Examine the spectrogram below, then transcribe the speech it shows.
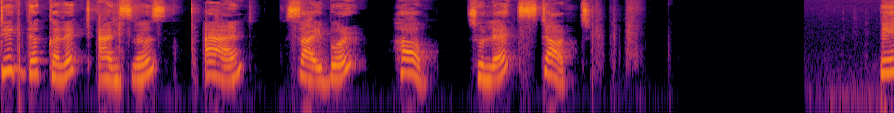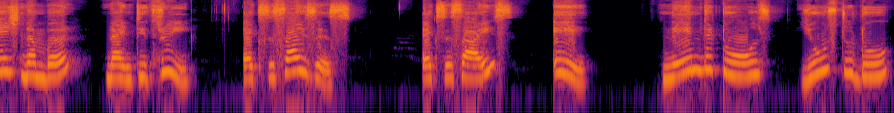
Take the correct answers and Cyber Hub. So let's start. Page number 93. Exercises. Exercise A. Name the tools used to do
